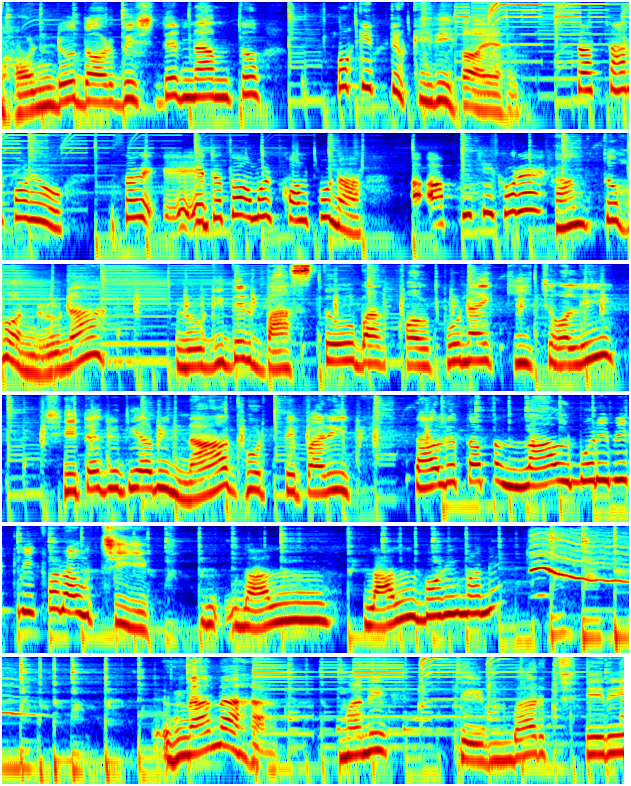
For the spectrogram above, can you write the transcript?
ভণ্ড দরবেশদের নাম তো ফকির হয় আর তারপরেও স্যার এটা তো আমার কল্পনা। আপনি কি করে? শান্ত হন রুনা। রোগীদের বাস্তব আর কল্পনায় কি চলে? সেটা যদি আমি না ধরতে পারি তাহলে তো আমার লাল বড়ি বিক্রি করা উচিত। লাল লাল বড়ি মানে? না না মানে চেম্বার ছেড়ে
